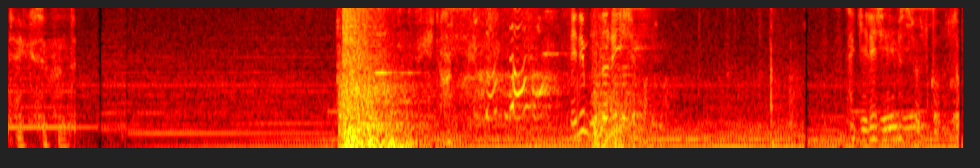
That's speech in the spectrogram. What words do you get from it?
Tek sıkıntı Senin burada ne işin var? Geleceğimiz söz konusu.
